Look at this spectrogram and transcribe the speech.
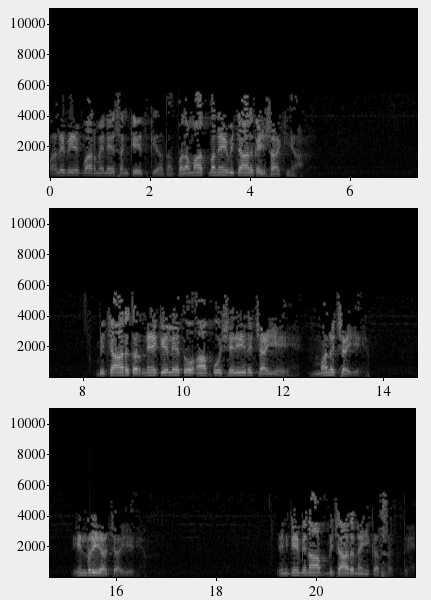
पहले भी एक बार मैंने संकेत किया था, परमात्मा ने विचार कैसा किया? विचार करने के लिए तो आपको शरीर चाहिए, मन चाहिए, इंद्रिय चाहिए। इनके बिना आप विचार नहीं कर सकते।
